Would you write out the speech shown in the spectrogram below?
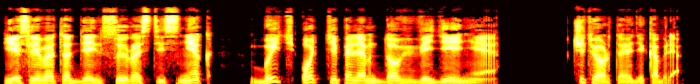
Если в этот день сырость и снег, быть оттепелем до введения. 4 декабря.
